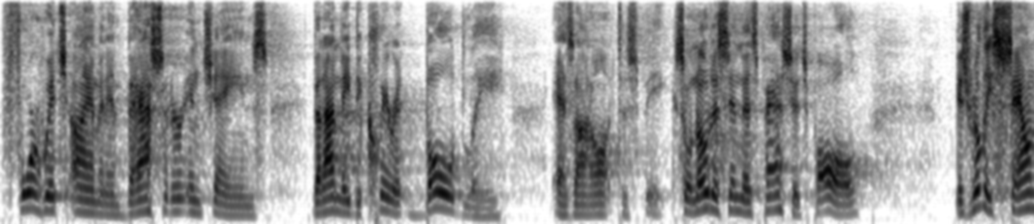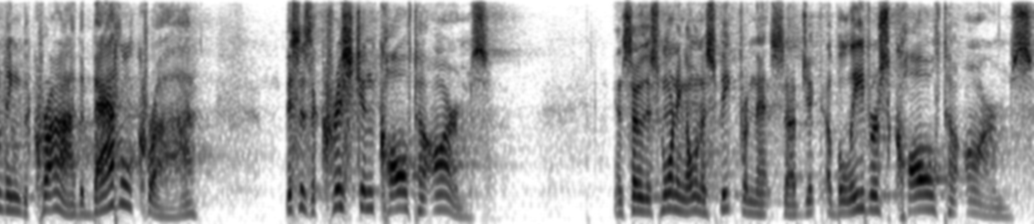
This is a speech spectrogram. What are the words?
for which I am an ambassador in chains, that I may declare it boldly as I ought to speak. So notice in this passage, Paul is really sounding the cry, the battle cry. This is a Christian call to arms. And so this morning I want to speak from that subject a believer's call to arms.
